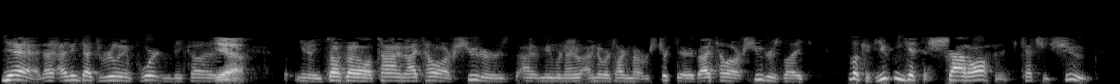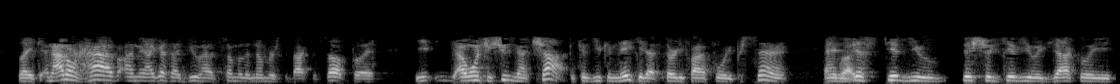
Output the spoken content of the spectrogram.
Yeah, I think that's really important because yeah, you know, you talk about it all the time. I tell our shooters, I mean, when I, I know we're talking about restricted area, but I tell our shooters like, look, if you can get the shot off and it's catch and shoot, like, and I don't have, I mean, I guess I do have some of the numbers to back this up, but you, I want you shooting that shot because you can make it at 35, 40%. And right. this gives you, this should give you exactly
